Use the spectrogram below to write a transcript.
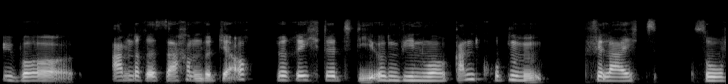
über andere Sachen wird ja auch berichtet, die irgendwie nur Randgruppen vielleicht so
